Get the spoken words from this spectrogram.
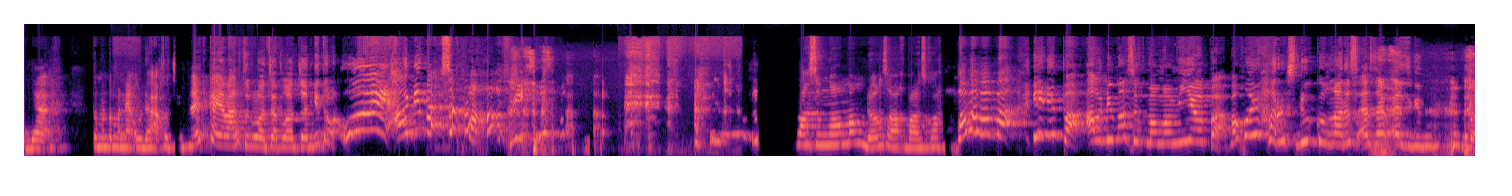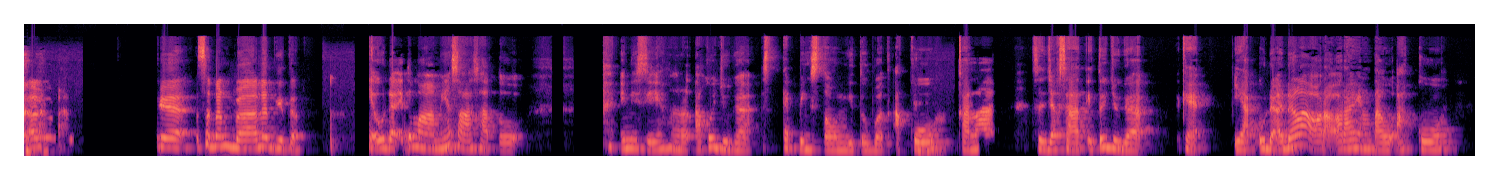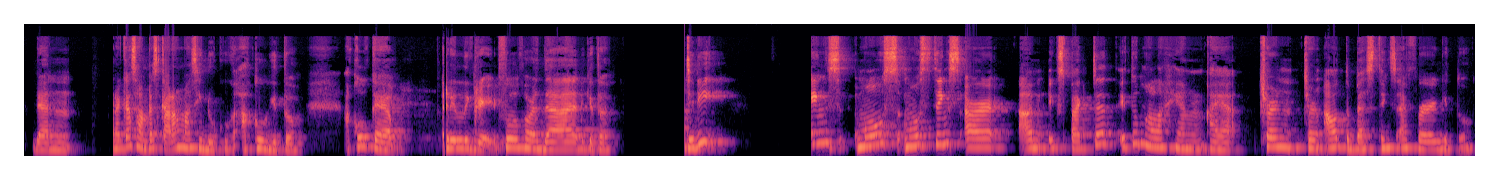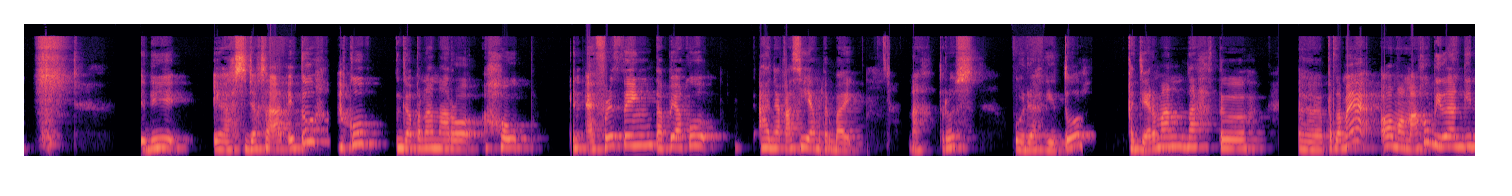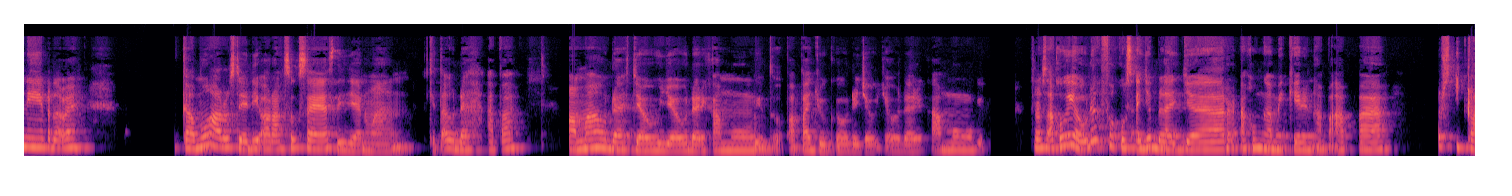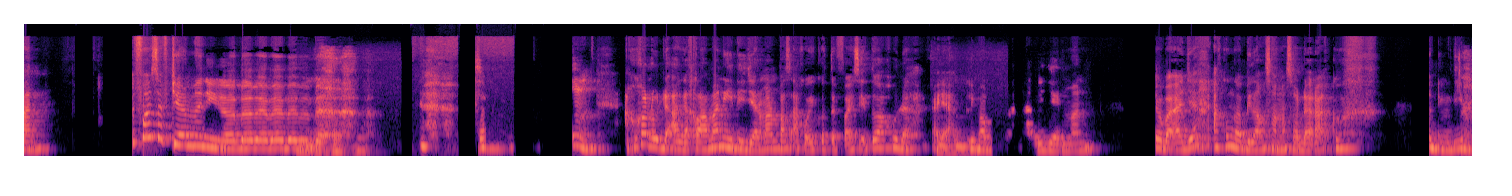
ada teman-teman yang udah aku ceritain kayak langsung loncat-loncat gitu loh. Woi Audi masuk mama Mia langsung ngomong dong sama kepala sekolah papa papa ini pak Audi masuk Mama Mia pak. Pokoknya harus dukung harus SMS gitu. Ya seneng banget gitu. Ya udah itu Mama Mia salah satu ini sih menurut aku juga stepping stone gitu buat aku. Karena sejak saat itu juga kayak ya udah ada lah orang-orang yang tahu aku. Dan mereka sampai sekarang masih dukung aku gitu. Aku kayak really grateful for that gitu. Jadi things most most things are unexpected. Itu malah yang kayak turn turn out the best things ever gitu. Jadi ya sejak saat itu aku nggak pernah naruh hope in everything tapi aku hanya kasih yang terbaik. Nah terus udah gitu ke Jerman lah tuh. Eh, pertamanya oh mama aku bilang gini pertamanya kamu harus jadi orang sukses di Jerman. Kita udah apa mama udah jauh-jauh dari kamu gitu. Papa juga udah jauh-jauh dari kamu gitu. Terus aku ya udah fokus aja belajar. Aku nggak mikirin apa-apa. Terus iklan. The Voice of Germany. Bla. Hmm, aku kan udah agak lama nih di Jerman pas aku ikut The Voice itu aku udah kayak Mhm. lima bulanan di Jerman. Coba aja aku nggak bilang sama saudaraku. Aku diem diem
